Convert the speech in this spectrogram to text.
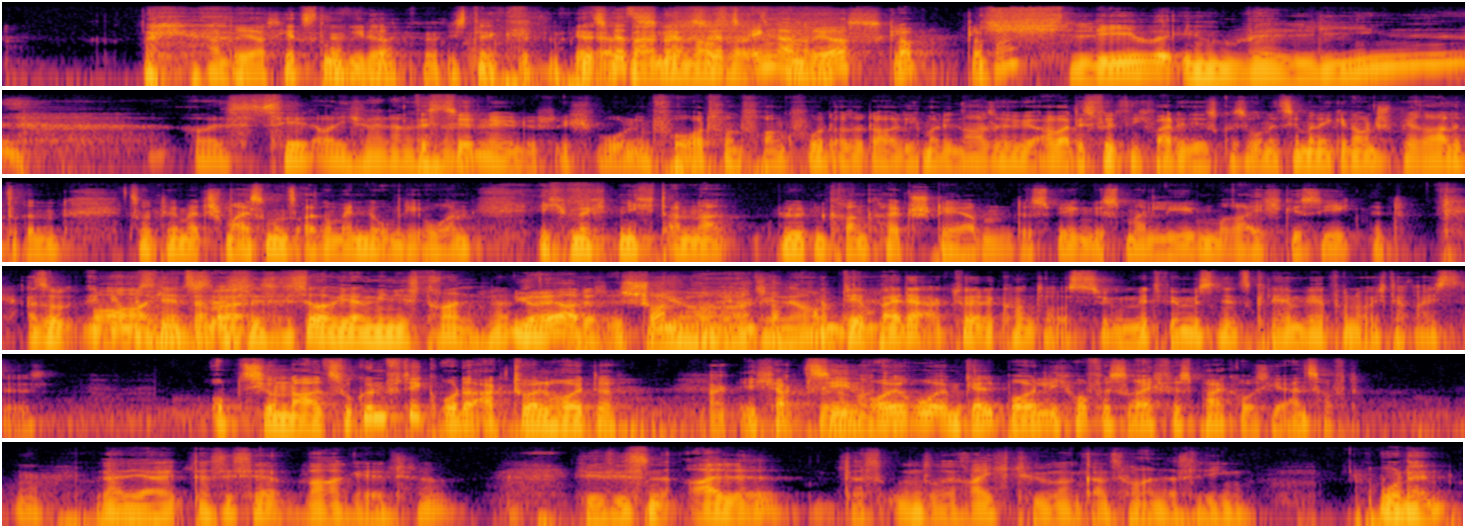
Andreas, jetzt du wieder. Ich denke, jetzt wird's, jetzt wird's eng, Andreas. Glaub, glaub mal. Ich lebe in Berlin, aber das zählt auch nicht mehr lange. Das ne? zählt, ne? nee, das, ich wohne im Vorort von Frankfurt, also da halte ich mal die Nase höher. Aber das führt nicht weiter, die Diskussion. Jetzt sind wir in genau in Spirale drin. Zum Thema, jetzt schmeißen wir uns Argumente um die Ohren. Ich möchte nicht an einer blöden Krankheit sterben. Deswegen ist mein Leben reich gesegnet. Also, wir Boah, müssen jetzt aber. Das ist aber wieder Ministrant, ne? Ja, ja, das ist schon. Ja, genau. Habt ihr beide aktuelle Kontoauszüge mit? Wir müssen jetzt klären, wer von euch der Reichste ist. Optional zukünftig oder aktuell heute? Ich habe 10 Euro im Geldbeutel. Ich hoffe, es reicht fürs Parkhaus hier, ernsthaft. Hm. Naja, das ist ja Bargeld. Ne? Wir wissen alle, dass unsere Reichtümer ganz woanders liegen. Wo denn?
